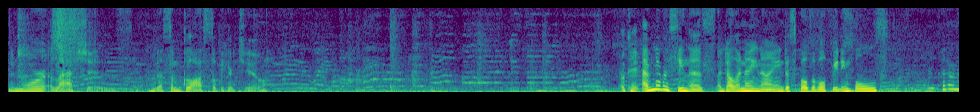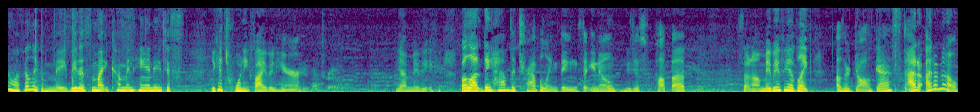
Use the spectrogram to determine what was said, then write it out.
And more lashes. We got some gloss over here too. Okay, I've never seen this. $1.99 disposable feeding bowls. I don't know. I feel like maybe this might come in handy. Just you get 25 in here. If you're traveling. Yeah, maybe. But a lot, they have the traveling things that you know you just pop up. So I don't know. Maybe if you have like other dog guests, I don't. I don't know.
